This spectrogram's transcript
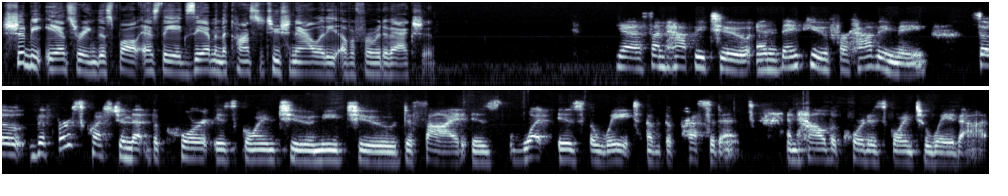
should be answering this fall as they examine the constitutionality of affirmative action? Yes, I'm happy to. And thank you for having me. So, the first question that the court is going to need to decide is what is the weight of the precedent and how the court is going to weigh that.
